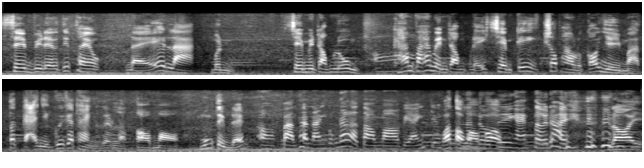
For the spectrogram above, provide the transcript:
xem video tiếp theo để là mình xem bên trong luôn. Ồ. khám phá bên trong để xem cái shop house là có gì mà tất cả những quý khách hàng gọi là tò mò muốn tìm đến. Ờ, bản thân anh cũng rất là tò mò vì anh chưa Quá tò mò lần đầu không? tiên anh tới đây. Rồi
